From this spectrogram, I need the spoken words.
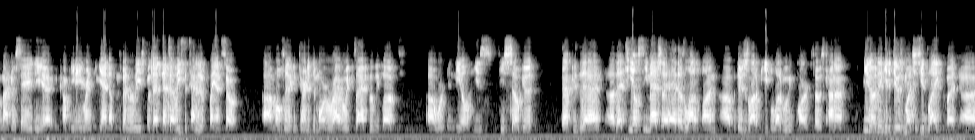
I'm not to say the, uh, company name or anything yet. Nothing's been released, but that, that's at least a tentative plan. So um, hopefully I can turn into more of a rivalry because I absolutely loved uh, working Neil. He's he's so good. After that, uh, that TLC match that I had, that was a lot of fun. Uh, but there's just a lot of people, a lot of moving parts, so it was kind of you know didn't get to do as much as you'd like. But uh,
